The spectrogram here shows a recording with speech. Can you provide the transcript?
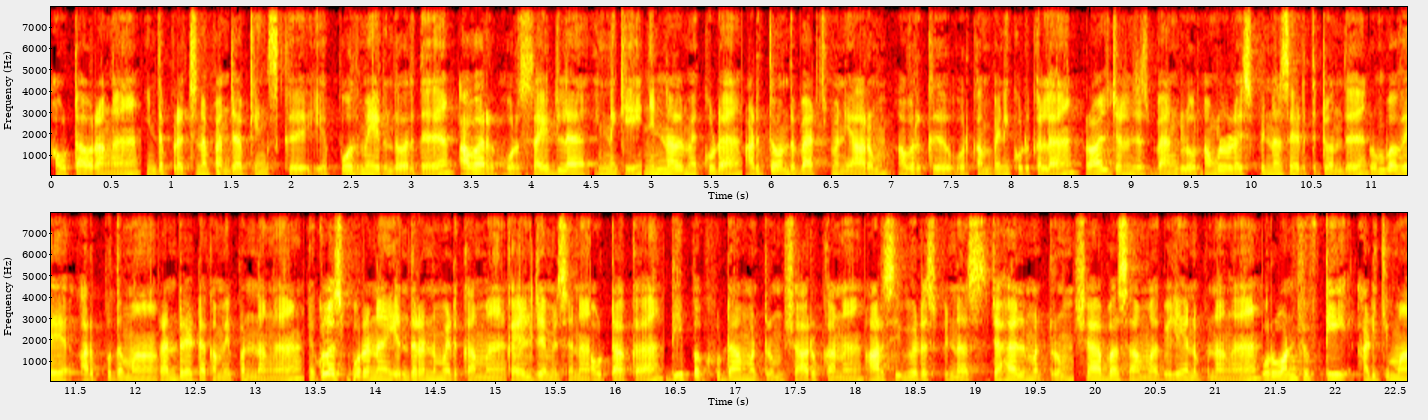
அவுட் ஆகுறாங்க. இந்த பிரச்சனை பஞ்சாப் கிங்ஸ்க்கு எப்போதுமே இருந்து வருது. அவர் ஒரு சைட்ல இன்னைக்கு நின்னாலுமே கூட அடுத்த வந்த பேட்ஸ்மேன் யாரும் அவருக்கு ஒரு கம்பெனி கொடுக்கல. ராயல் சேலஞ்சர்ஸ் பெங்களூர் அவங்களோட ஸ்பின்னர்ஸ் எடுத்துட்டு வந்து ரொம்பவே அற்புதமா ரன் ரேட்டை கம்மி பண்ணாங்க. நிக்கோலஸ் பூரனை எந்த ரன்னும் எடுக்காம கைல் ஜேமிசனை அவுட் ஆக்க தீபக் ஹுடா மற்றும் ஷாருக் கான ஆர்சிபியோட ஸ்பின்னர்ஸ் சஹல் மற்றும் ஷாபாஸ் அஹமத் வெளியே அனுப்புனாங்க. ஒரு ஒன் பிப்டி அடிக்குமா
